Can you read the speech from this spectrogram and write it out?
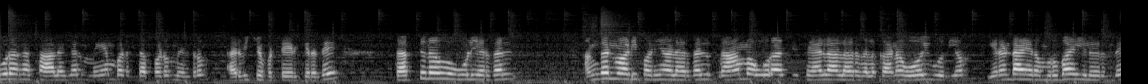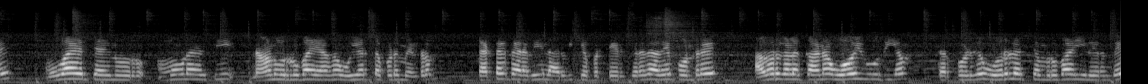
ஊரக சாலைகள் மேம்படுத்தப்படும் என்றும் அறிவிக்கப்பட்டிருக்கிறது. சத்துணவு ஊழியர்கள் அங்கன்வாடி பணியாளர்கள் கிராம ஊராட்சி செயலாளர்களுக்கான ஓய்வூதியம் இரண்டாயிரம் ரூபாயிலிருந்து மூவாயிரத்தி ஐநூறு மூணாயிரத்தி நானூறு ரூபாயாக உயர்த்தப்படும் என்றும் சட்டப்பேரவையில் அறிவிக்கப்பட்டிருக்கிறது. அதே போன்று அவர்களுக்கான ஓய்வூதியம் தற்பொழுது ஒரு லட்சம் ரூபாயிலிருந்து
